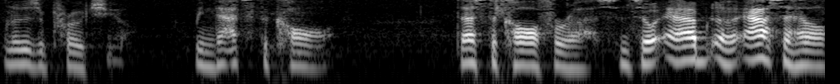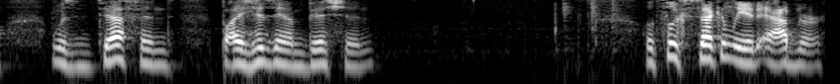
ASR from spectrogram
when others approach you. I mean, that's the call. That's the call for us. And so Ab, uh, Asahel was deafened by his ambition. Let's look secondly at Abner.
